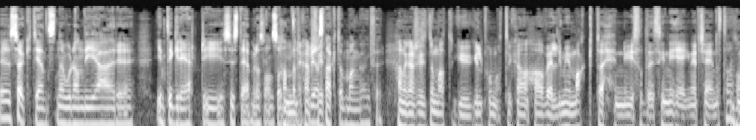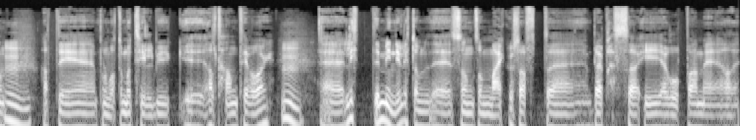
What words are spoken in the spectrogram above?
eh, søketjenestene, hvordan de er eh, integrert i systemer og sånn, som vi har snakket om mange ganger før. handler kanskje litt om at Google på en måte kan ha veldig mye makt til å henvise til sine egne tjenester. Sånn. Mm, At de på en måte må tilby eh, alternativer òg. mm, Eh, litt, det minner jo litt om det, sånn som Microsoft eh, ble pressa i Europa med eh,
